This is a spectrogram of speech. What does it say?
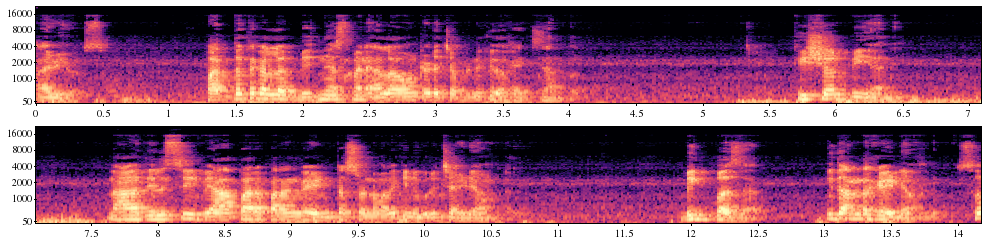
హై వ్యూస్ పద్ధతి కల్లా బిజినెస్ మ్యాన్ ఎలా ఉంటాడో చెప్పడానికి ఇది ఒక ఎగ్జాంపుల్. కిషోర్ బి అని నాకు తెలిసి వ్యాపార పరంగా ఇంట్రెస్ట్ ఉన్న వాళ్ళకి దీని గురించి ఐడియా ఉంటుంది. Big Bazaar. ఇది అందరికి ఐడియా ఉంది. సో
